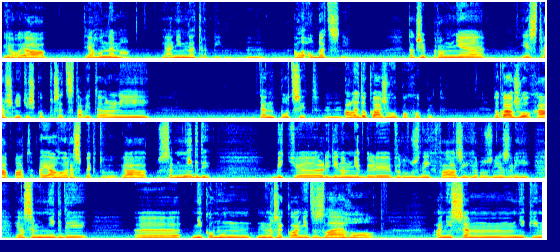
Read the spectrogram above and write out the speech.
Jo, já, já ho nemám, já ním netrpím, mm-hmm. ale obecně. Takže pro mě je strašně těžko představitelný ten pocit, mm-hmm. ale dokážu ho pochopit. Dokážu ho chápat a já ho respektuju. Já jsem nikdy byť eh, lidi na mě byli v různých fázích hrozně zlí. Já jsem nikdy e, nikomu neřekla nic zlého, ani jsem nikým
